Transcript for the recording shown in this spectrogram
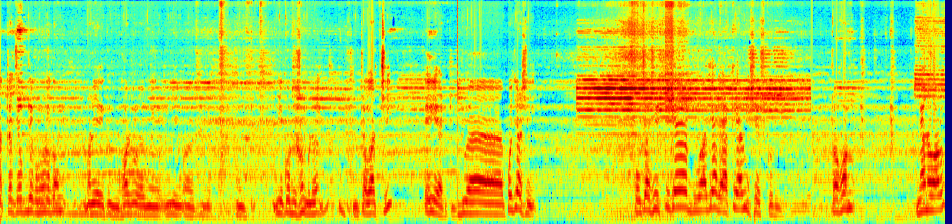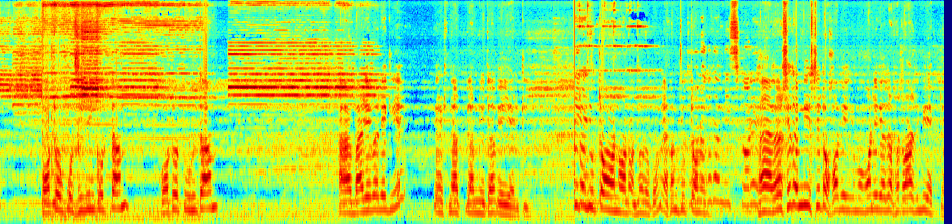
একটা চোখ দিয়ে কোনো রকম মানে ঘর ইয়ে ইয়ে করে মানে চালাচ্ছি। এই আর কি। পঁচাশি। পঁচাশির থেকে দু হাজার একে আমি শেষ করি। তখন ম্যানুয়াল ফটো প্রসেসিং করতাম, ফটো তুলতাম, আর বাইরে বাইরে গিয়ে নিতাম, এই আর কি। যুগটা অন্য অন্য- অন্যরকম। এখন যুগটা অন্য হ্যাঁ এবার সেটা মিস সেটা হবেই। মনে বেদা ফটো আসবি একটা।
